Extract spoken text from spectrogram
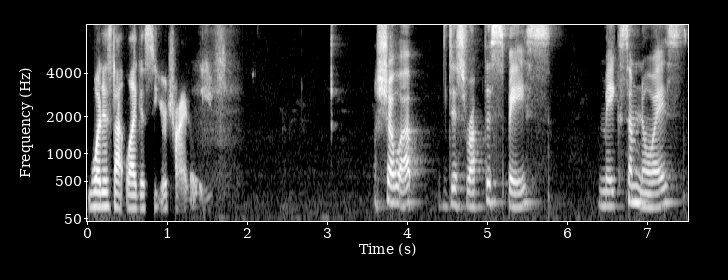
What is that legacy you're trying to leave? Show up, disrupt the space, make some noise,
